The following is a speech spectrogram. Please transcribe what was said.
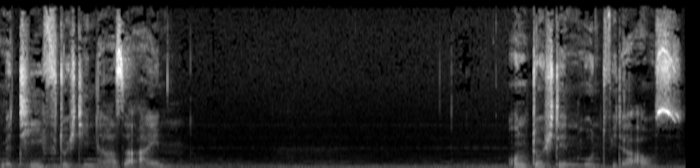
Atme tief durch die Nase ein und durch den Mund wieder aus.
